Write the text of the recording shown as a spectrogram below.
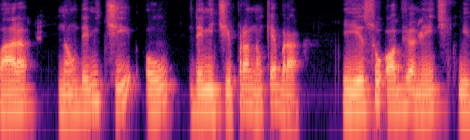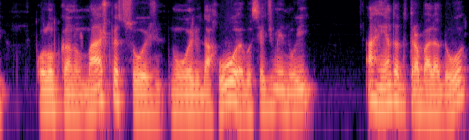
para não demitir ou demitir para não quebrar. E isso, obviamente, que colocando mais pessoas no olho da rua, você diminui a renda do trabalhador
